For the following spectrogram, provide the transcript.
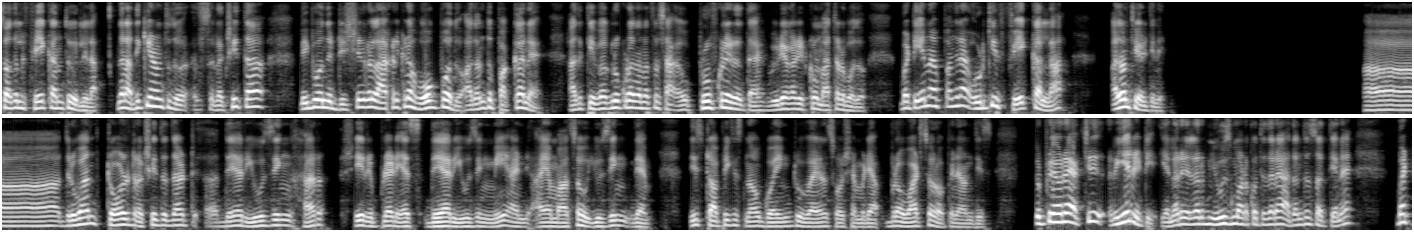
ಸೊ ಅದ್ರಲ್ಲಿ ಫೇಕ್ ಅಂತೂ ಇರಲಿಲ್ಲ. ನಾನು ಅದಕ್ಕೆ ಹೇಳುವಂಥದ್ದು ಸ- ರಕ್ಷಿತ ಮೇ ಬಿ ಒಂದು ಡಿಸಿಷನ್ಗಳು ಆ ಕಡೆ ಕಡೆ ಹೋಗ್ಬೋದು. ಅದಂತೂ ಪಕ್ಕನೇ. ಅದಕ್ಕೆ ಇವಾಗಲೂ ಕೂಡ ನನ್ನ ಹತ್ರ ಸಾ ಪ್ರೂಫ್ಗಳಿರುತ್ತೆ ವೀಡಿಯೋಗಳು ಇಟ್ಕೊಂಡು ಮಾತಾಡ್ಬೋದು. ಬಟ್ ಏನಪ್ಪ ಅಂದ್ರೆ ಹುಡುಗಿ ಫೇಕ್ ಅಲ್ಲ. ಅದಂತ ಹೇಳ್ತೀನಿ. Dhruvanth told Rakshita that they are using her she replied as they are using me and I am also using them this topic is now going to viral social media bro what's your opinion on this ಸುಪ್ರಿಯವರೇ ಆ್ಯಕ್ಚುಲಿ ರಿಯಾಲಿಟಿ ಎಲ್ಲರೂ ಎಲ್ಲರೂ ಯೂಸ್ ಮಾಡ್ಕೋತಿದ್ದಾರೆ. ಅದಂತೂ ಸತ್ಯನೇ. ಬಟ್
